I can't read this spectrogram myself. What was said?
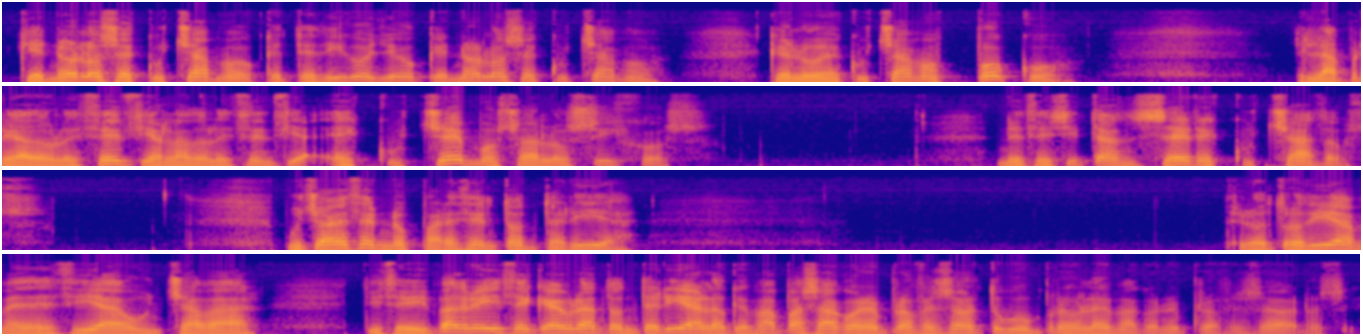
Que no los escuchamos, que te digo yo que no los escuchamos, que los escuchamos poco. En la preadolescencia, en la adolescencia, escuchemos a los hijos. Necesitan ser escuchados. Muchas veces nos parecen tonterías. El otro día me decía un chaval, Dice, mi padre dice que es una tontería lo que me ha pasado con el profesor, tuve un problema con el profesor, no sé.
